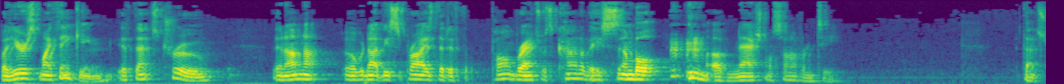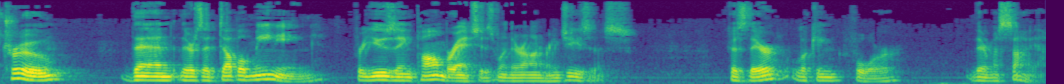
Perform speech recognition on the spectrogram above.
But here's my thinking. If that's true, then I'm not, I would not be surprised that if the palm branch was kind of a symbol of national sovereignty. If that's true, then there's a double meaning for using palm branches when they're honoring Jesus because they're looking for their Messiah.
